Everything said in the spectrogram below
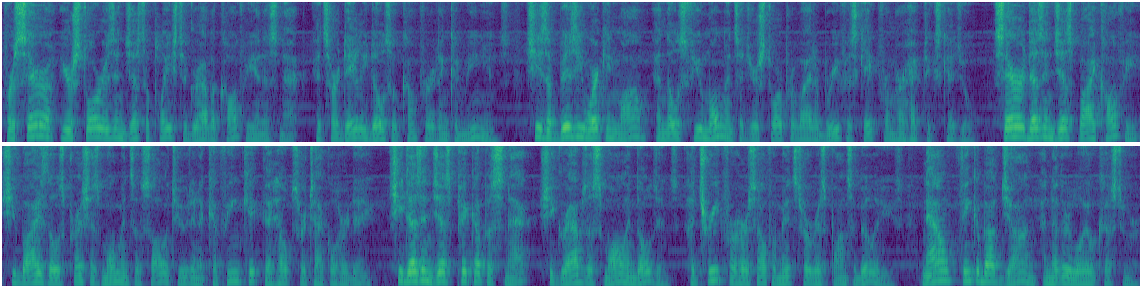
For Sarah, your store isn't just a place to grab a coffee and a snack. It's her daily dose of comfort and convenience. She's a busy working mom, and those few moments at your store provide a brief escape from her hectic schedule. Sarah doesn't just buy coffee, she buys those precious moments of solitude and a caffeine kick that helps her tackle her day. She doesn't just pick up a snack, she grabs a small indulgence, a treat for herself amidst her responsibilities. Now think about John, another loyal customer.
